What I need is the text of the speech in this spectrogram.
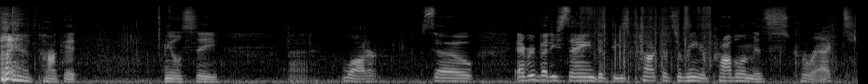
pocket, you'll see uh, water. So everybody saying that these pockets are being a problem is correct.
